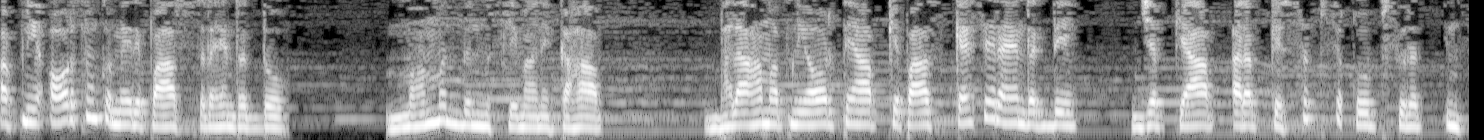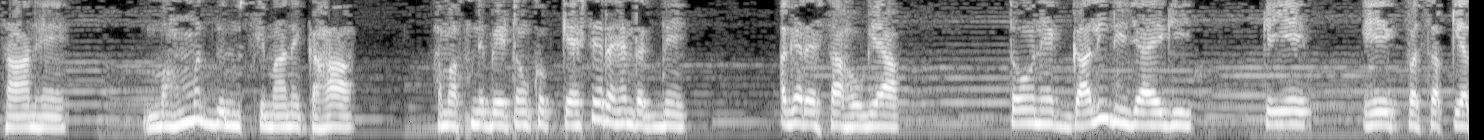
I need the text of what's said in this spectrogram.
اپنی عورتوں کو میرے پاس رہن رکھ دو. محمد بن مسلمہ نے کہا، بھلا ہم اپنی عورتیں آپ کے پاس کیسے رہن رکھ دیں جبکہ آپ عرب کے سب سے خوبصورت انسان ہیں؟ محمد بن مسلمہ نے کہا، ہم اپنے بیٹوں کو کیسے رہن رکھ دیں؟ اگر ایسا ہو گیا تو انہیں گالی دی جائے گی کہ یہ ایک وسق یا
